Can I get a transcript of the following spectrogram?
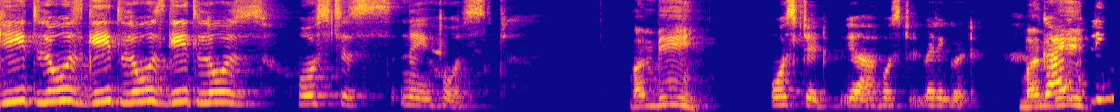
Geet lose, Geet lose, Geet lose. Hostess, नहीं host. बम्बी होस्टेड या hosted very good guys please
